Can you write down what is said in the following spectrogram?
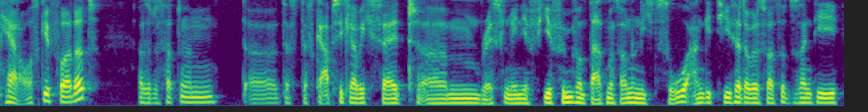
herausgefordert. Also das hat dann äh, das, das gab sie, glaube ich, seit ähm, WrestleMania 4, 5 und da hat man es auch noch nicht so angeteasert, aber das war sozusagen die,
